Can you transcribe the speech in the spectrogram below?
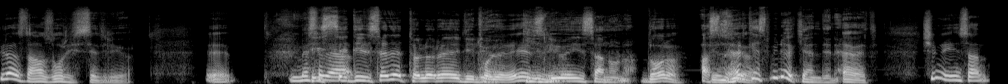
biraz daha zor hissediliyor. Ee, mesela Hissedilse de tolere ediliyor. Tolere ediliyor. Gizliyor insan onu. doğru. Aslında izliyor. herkes biliyor kendini. Evet. Şimdi insan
